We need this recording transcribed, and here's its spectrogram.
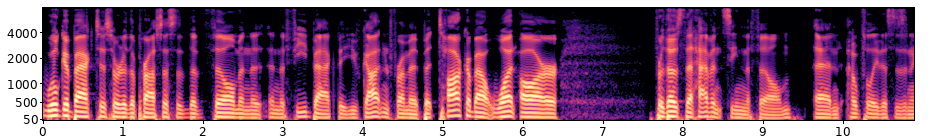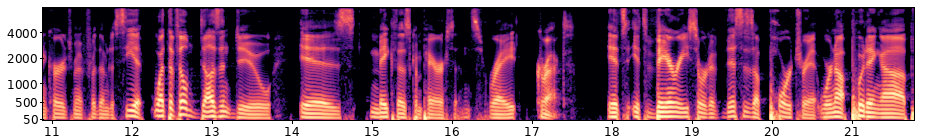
we'll get back to sort of the process of the film and the and the feedback that you've gotten from it, but talk about what are for those that haven't seen the film, and hopefully this is an encouragement for them to see it. What the film doesn't do is make those comparisons, right? Correct. It's it's very sort of this is a portrait. We're not putting up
